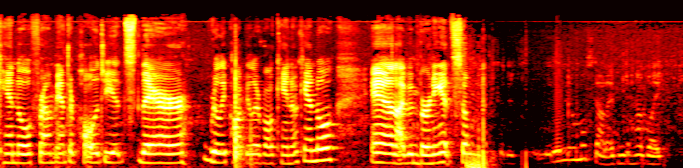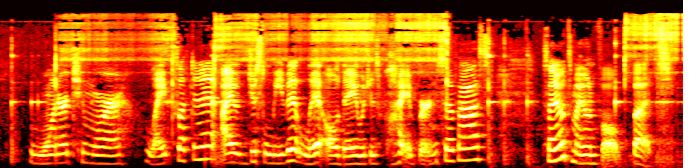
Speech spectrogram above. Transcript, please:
candle from Anthropologie. It's their really popular volcano candle. And I've been burning it so much that it's literally almost out. I think I have like one or two more lights left in it. I just leave it lit all day, which is why it burns so fast. So I know it's my own fault, but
